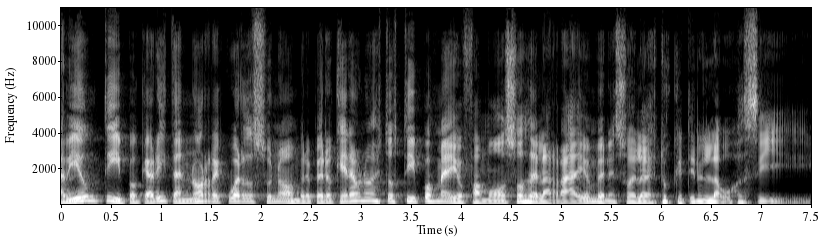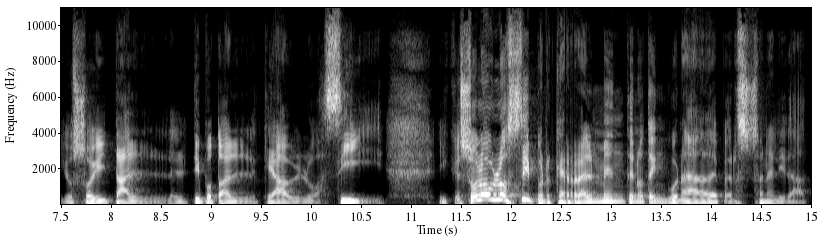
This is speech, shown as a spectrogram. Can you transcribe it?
había un tipo que ahorita no recuerdo su nombre, pero que era uno de estos tipos medio famosos de la radio en Venezuela, estos que tienen la voz así. Yo soy tal, el tipo tal, que hablo así. Y que solo hablo así porque realmente no tengo nada de personalidad.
